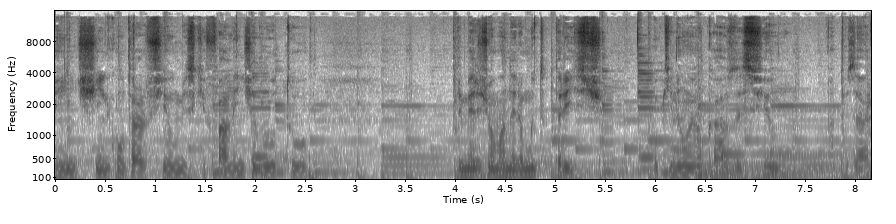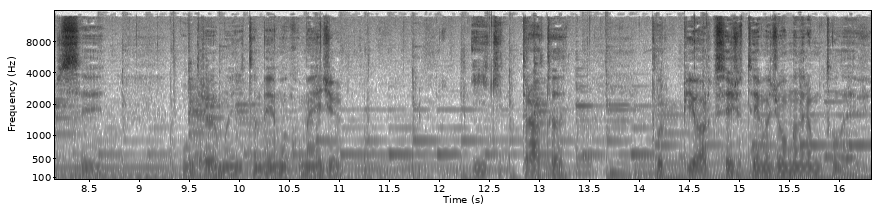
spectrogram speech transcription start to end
gente encontrar filmes que falem de luto primeiro de uma maneira muito triste, o que não é o caso desse filme, apesar de ser um drama, ele também é uma comédia e que trata, por pior que seja o tema, de uma maneira muito leve.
